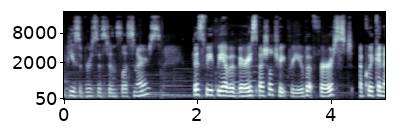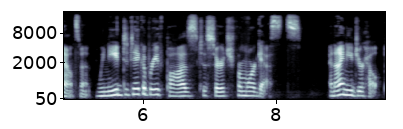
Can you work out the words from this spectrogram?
Piece of Persistence listeners. This week we have a very special treat for you, but first, a quick announcement. We need to take a brief pause to search for more guests, and I need your help.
